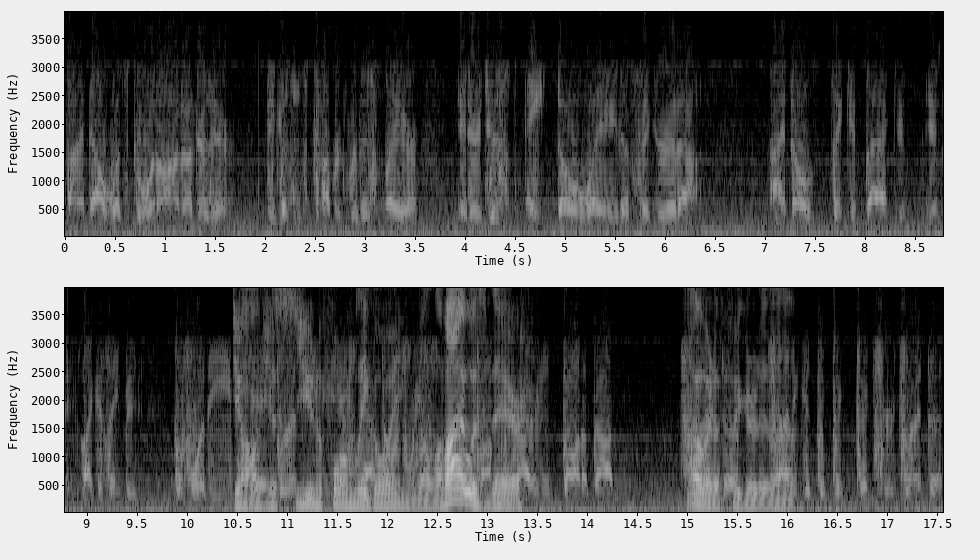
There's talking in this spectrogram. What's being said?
find out what's going on under there because it's covered with this layer and there just ain't no way to figure it out. I know thinking back and, and like I say, before the Geologists uniformly going, "Well, if I was there, about it and thought about I would have figured it trying out." to get the big picture, trying to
